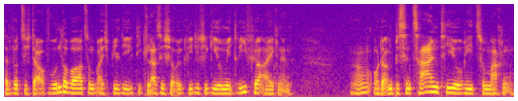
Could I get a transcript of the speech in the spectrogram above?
dann wird sich da auch wunderbar zum Beispiel die, die klassische euklidische Geometrie für eignen. Ja, oder ein bisschen Zahlentheorie zu machen.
